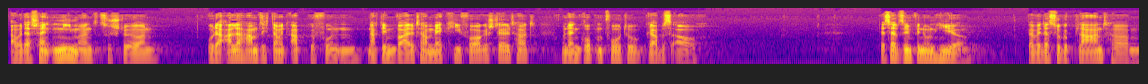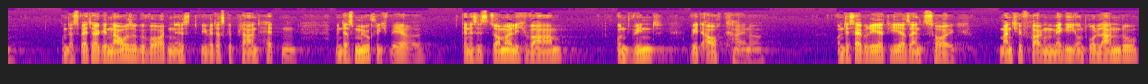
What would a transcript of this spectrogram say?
Aber das scheint niemand zu stören. Oder alle haben sich damit abgefunden, nachdem Walter Mackie vorgestellt hat und ein Gruppenfoto gab es auch. Deshalb sind wir nun hier, weil wir das so geplant haben und das Wetter genauso geworden ist, wie wir das geplant hätten, wenn das möglich wäre. Denn es ist sommerlich warm und Wind weht auch keiner. Und deshalb redet jeder sein Zeug. Manche fragen Maggie und Rolando,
